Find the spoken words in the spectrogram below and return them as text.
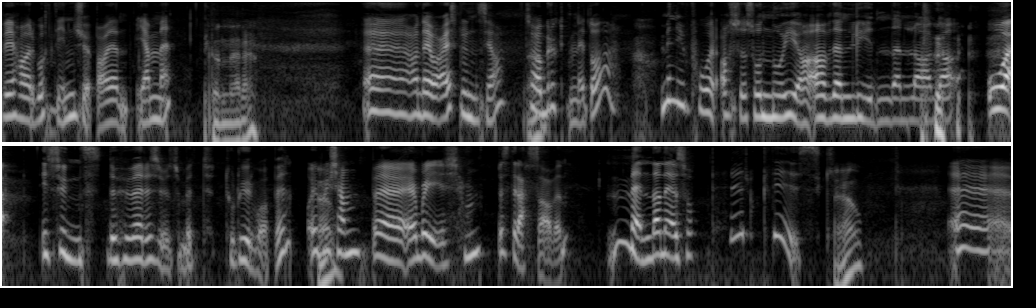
Vi har gått til innkjøp av en hjemme. Gratulerer. Uh, og det var en stund siden, så jeg har brukt den litt òg, da. Men jeg får altså så noia av den lyden den lager. Og jeg syns det høres ut som et torturvåpen. Og jeg blir, Ja. kjempe, jeg blir kjempestressa av den. Men den er så praktisk. Ja. Uh,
